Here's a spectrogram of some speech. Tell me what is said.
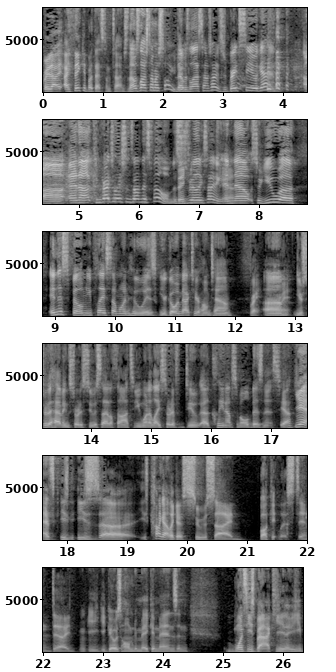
But I, I think about that sometimes. And that was the last time I saw you. That was the last time I saw you. It's great to see you again. uh, and uh, congratulations on this film. This Thank is really you. exciting. And now, so you, uh, in this film, you play someone who is, you're going back to your hometown. Right, Um, right. You're sort of having sort of suicidal thoughts, and you want to like sort of do uh, clean up some old business, yeah? Yeah, it's, he's he's uh, he's kind of got like a suicide bucket list, and uh, he, he goes home to make amends. And once he's back, you know, he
